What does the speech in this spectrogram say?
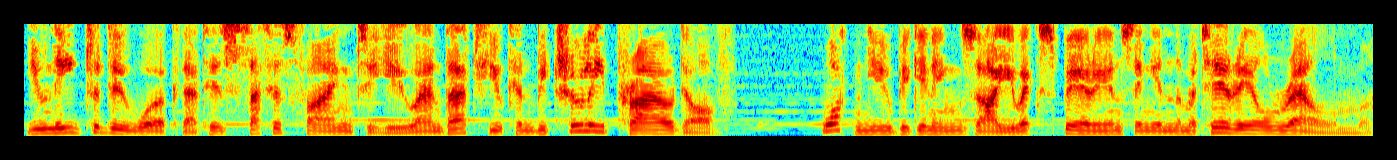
You need to do work that is satisfying to you and that you can be truly proud of. What new beginnings are you experiencing in the material realm?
